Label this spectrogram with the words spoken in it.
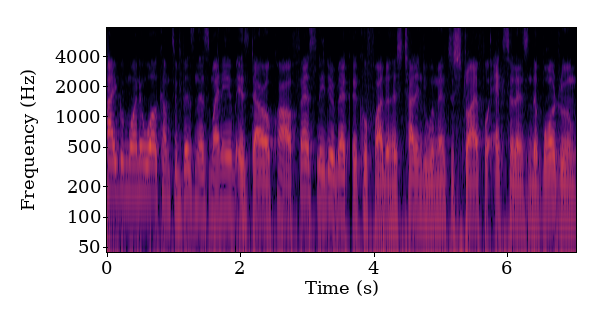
Hi, good morning. Welcome to Business. My name is Daryl Kwa. First Lady Rebecca Akufo-Addo has challenged women to strive for excellence in the boardroom.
